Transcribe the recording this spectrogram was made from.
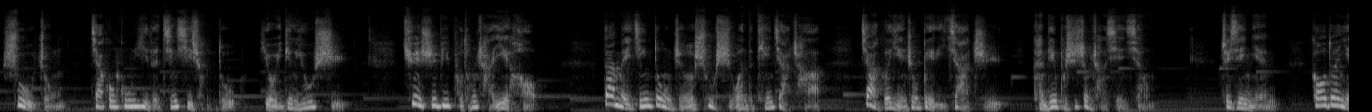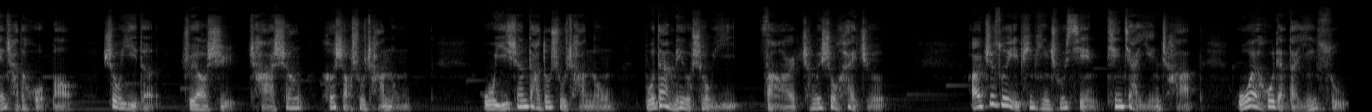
树种、加工工艺的精细程度有一定优势。确实比普通茶叶好，但每斤动辄数十万的天价茶，价格严重背离价值，肯定不是正常现象。这些年，高端岩茶的火爆，受益的主要是茶商和少数茶农。武夷山大多数茶农不但没有受益，反而成为受害者。而之所以频频出现天价岩茶，无外乎两大因素：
